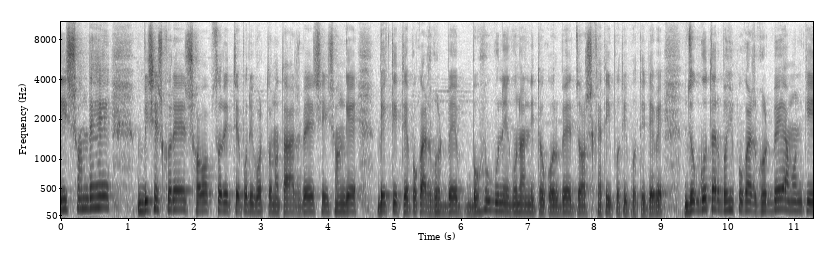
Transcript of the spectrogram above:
নিঃসন্দেহে বিশেষ করে স্বভাব চরিত্রে পরিবর্তনতা আসবে, সেই সঙ্গে ব্যক্তিত্বে প্রকাশ ঘটবে, বহু গুণে গুণান্বিত করবে, যশ খ্যাতি প্রতিপত্তি দেবে, যোগ্যতার বহিঃপ্রকাশ ঘটবে, এমনকি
